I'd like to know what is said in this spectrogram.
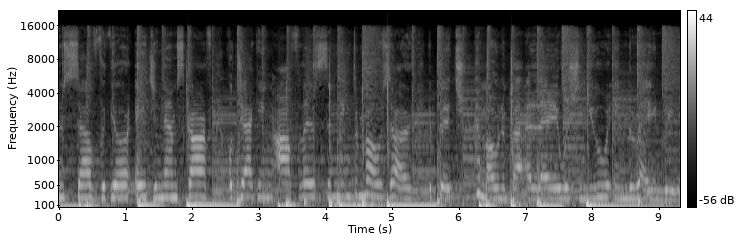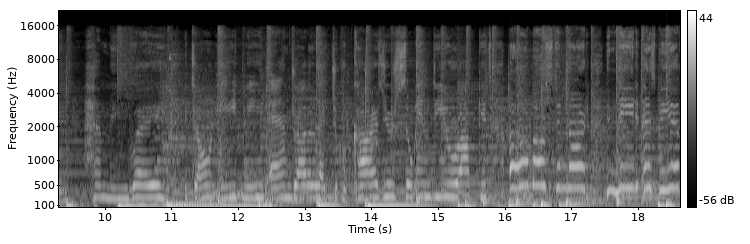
off with your H&M scarf While jacking off listening to Mozart. You bitch, I'm moaning about LA Wishing you were in the rain reading Hemingway. You don't eat meat and drive electrical cars. You're so into your rockets, almost an art. You need SPF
